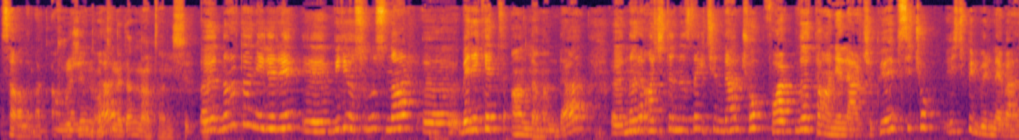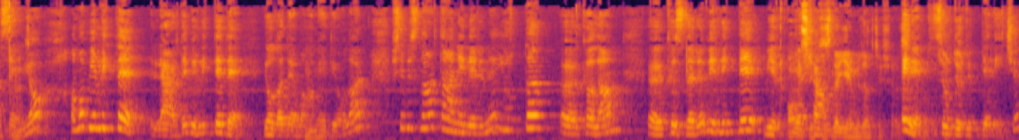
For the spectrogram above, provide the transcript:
sağlamak anlamında. Projenin adı neden nar tanesi? E, nar taneleri e, biliyorsunuz nar e, bereket anlamında. E, narı açtığınızda içinden çok farklı taneler çıkıyor. Hepsi çok hiçbirbirine benzemiyor. Evet. Ama birliktelerde, birlikte de yola devam Hı. ediyorlar. İşte biz nar tanelerini yurtta e, kalan e, kızları birlikte bir 18 yaşam... 18 ile 24 yaş arası. Evet, sürdürdükleri için.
